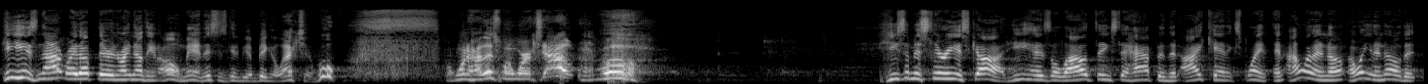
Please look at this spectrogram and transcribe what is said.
He is not right up there and right now thinking, oh man, this is going to be a big election. Whoa. I wonder how this one works out. Whoa. He's a mysterious God. He has allowed things to happen that I can't explain. And I want to know, I want you to know that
